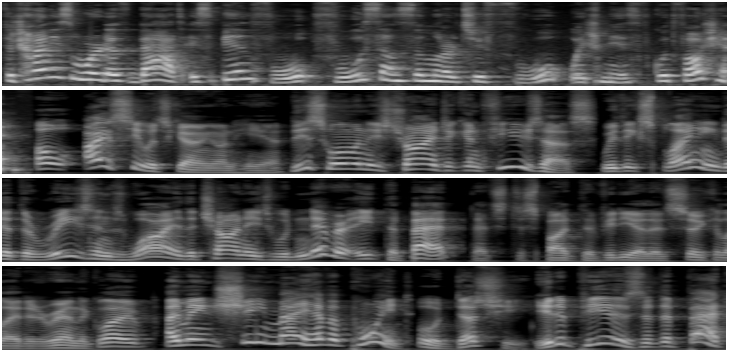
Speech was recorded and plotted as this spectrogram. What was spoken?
The Chinese word of bat is 蝙蝠. Fu sounds similar to fu, which means good fortune. Oh, I see what's going on here. This woman is trying to confuse us with explaining that the reasons why the Chinese would never eat the bat, that's despite the video that's circulated around the globe, I mean, she may have a point. Or does she? It appears that the bat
